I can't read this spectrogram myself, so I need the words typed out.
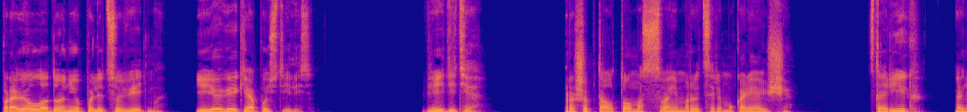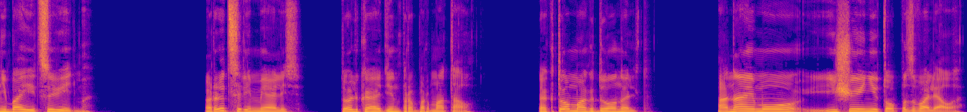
провел ладонью по лицу ведьмы. Ее веки опустились. «Видите?» Прошептал Томас своим рыцарям укоряюще. Старик, а не боится ведьмы. Рыцари мялись, только один пробормотал: "Так кто Макдональд? Она ему еще и не то позволяла".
